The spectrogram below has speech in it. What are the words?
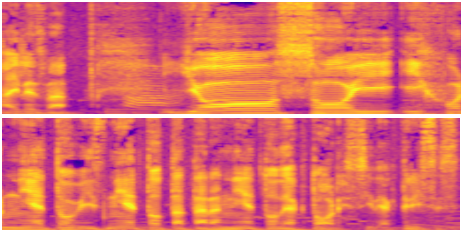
Ahí les va. Yo soy hijo, nieto, bisnieto, tataranieto de actores y de actrices.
